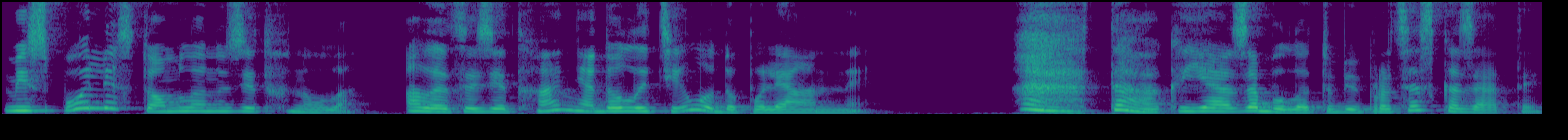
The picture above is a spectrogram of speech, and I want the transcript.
Міс Поллі стомлено зітхнула, але це зітхання долетіло до Поліанни. Так, я забула тобі про це сказати.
